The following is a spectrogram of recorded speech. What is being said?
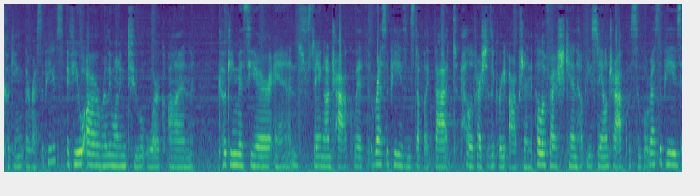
cooking their recipes. If you are really wanting to work on cooking this year and staying on track with recipes and stuff like that, HelloFresh is a great option. HelloFresh can help you stay on track with simple recipes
